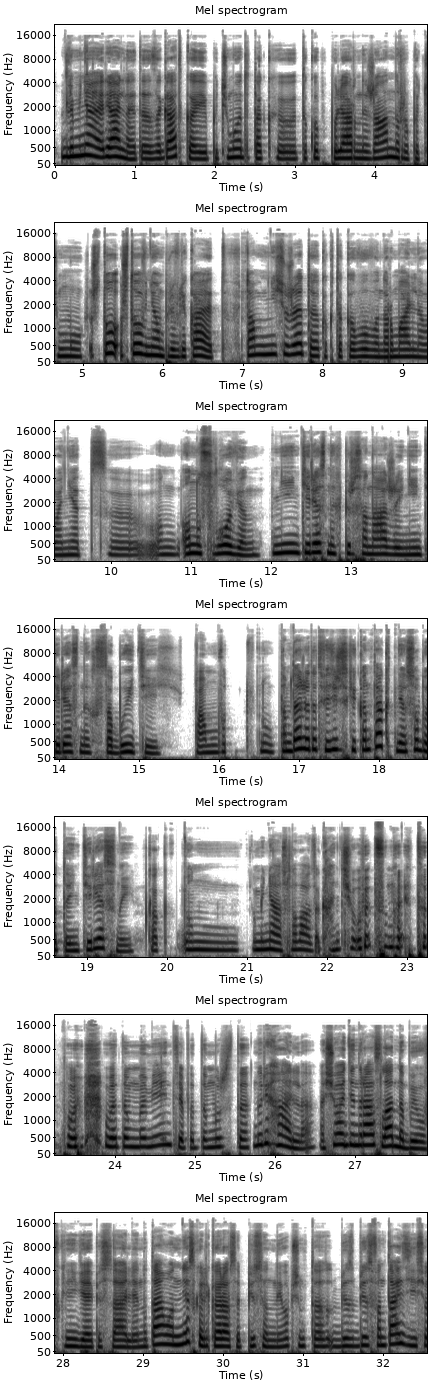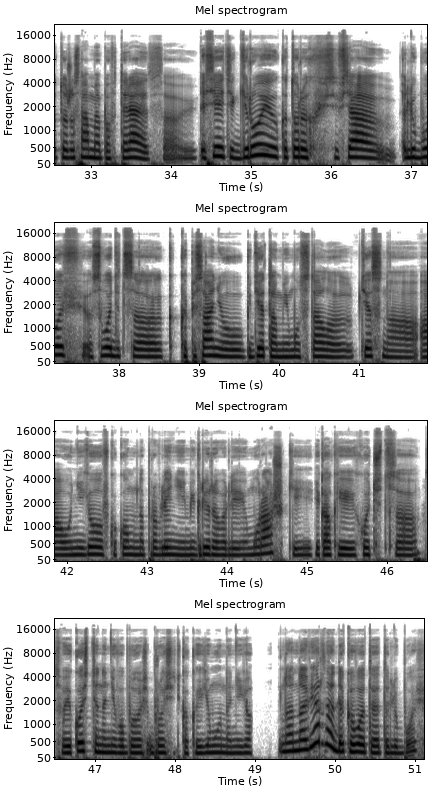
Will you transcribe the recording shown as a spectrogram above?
Для меня реально это загадка, и почему это так, э, такой популярный жанр, почему, что, что в нем привлекает? Там ни сюжета как такового нормального нет, э, он, он условен, ни интересных персонажей, ни интересных событий. Там вот, ну, там даже этот физический контакт не особо-то интересный, как он у меня слова заканчиваются на этот, в этом моменте, потому что, ну реально, а еще один раз, ладно бы его в книге описали, но там он несколько раз описан, и, в общем-то, без, без фантазии все то же самое повторяется. И все эти герои, у которых вся любовь сводится к описанию, где там ему стало тесно, а у нее в каком направлении эмигрировали мурашки, и как ей хочется свои кости на него бросить, как и ему на нее. Но, наверное, для кого-то это любовь.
